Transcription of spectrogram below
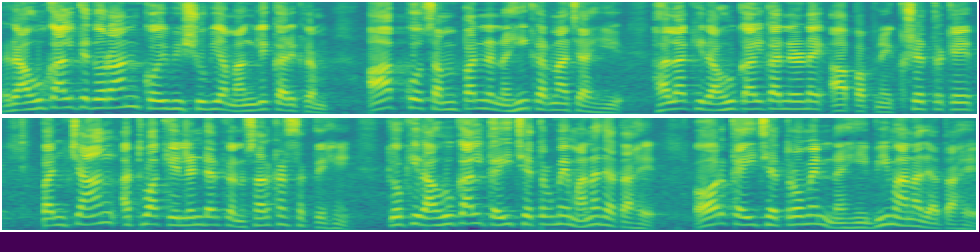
राहु काल के दौरान कोई भी शुभ या मांगलिक कार्यक्रम आपको संपन्न नहीं करना चाहिए। हालाँकि राहु काल का निर्णय आप अपने क्षेत्र के पंचांग अथवा कैलेंडर के अनुसार कर सकते हैं, क्योंकि राहु काल कई क्षेत्रों में माना जाता है और कई क्षेत्रों में नहीं भी माना जाता है।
